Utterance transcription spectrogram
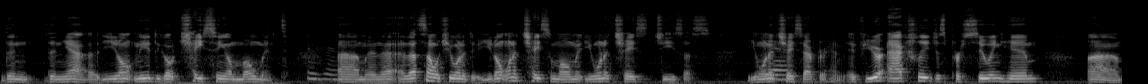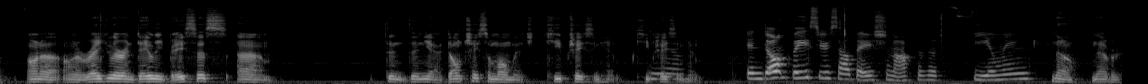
then, then yeah, you don't need to go chasing a moment, Mhm. um, and, that, and that's not what you want to do. You don't want to chase a moment. You want to chase Jesus. You want Yeah. to chase after Him. If you're actually just pursuing Him um, on a on a regular and daily basis, um, then then yeah, don't chase a moment. Keep chasing Him. Keep Yeah. chasing Him. And don't base your salvation off of a feeling No, never.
